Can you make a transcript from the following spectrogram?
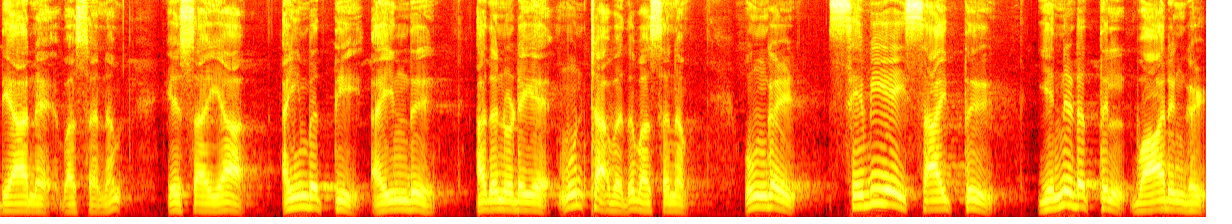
தியான வசனம் எஸ்ஐயா ஐம்பத்தி ஐந்து அதனுடைய மூன்றாவது வசனம். உங்கள் செவியை சாய்த்து என்னிடத்தில் வாருங்கள்.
